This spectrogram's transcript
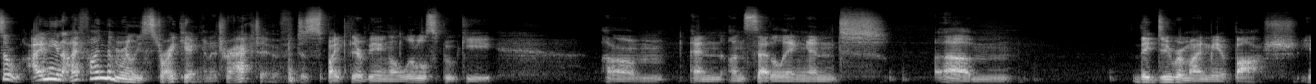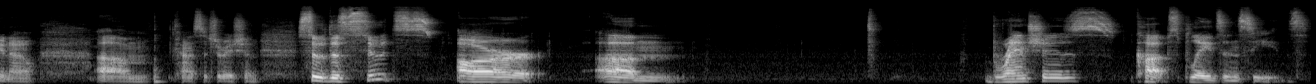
So, I mean, I find them really striking and attractive, despite there being a little spooky um, and unsettling, and um, they do remind me of Bosch, you know, um, kind of situation. So the suits are um, branches, cups, blades, and seeds.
